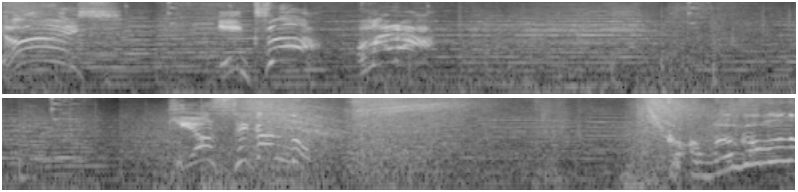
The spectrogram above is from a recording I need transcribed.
よーし行くぞお前らキヨセカンドゴムゴムの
